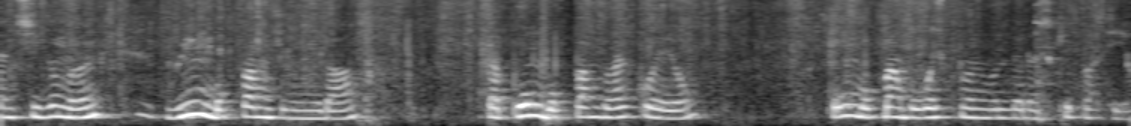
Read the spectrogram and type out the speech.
일단 지금은 윙 먹방 중입니다. 일단 봉 먹방도 할 거예요. 봉 먹방 보고 싶은 분들은 스킵하세요.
